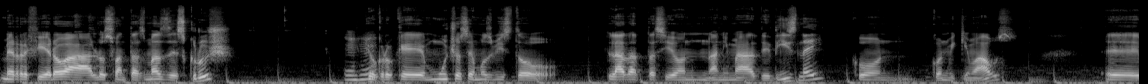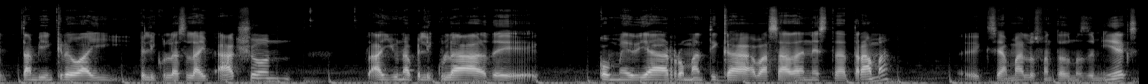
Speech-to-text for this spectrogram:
me refiero a los fantasmas de Scrooge. Yo creo que muchos hemos visto la adaptación animada de Disney con, con Mickey Mouse. Eh, también creo hay películas live action. Hay una película de comedia romántica basada en esta trama. Eh, que se llama Los fantasmas de mi ex.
